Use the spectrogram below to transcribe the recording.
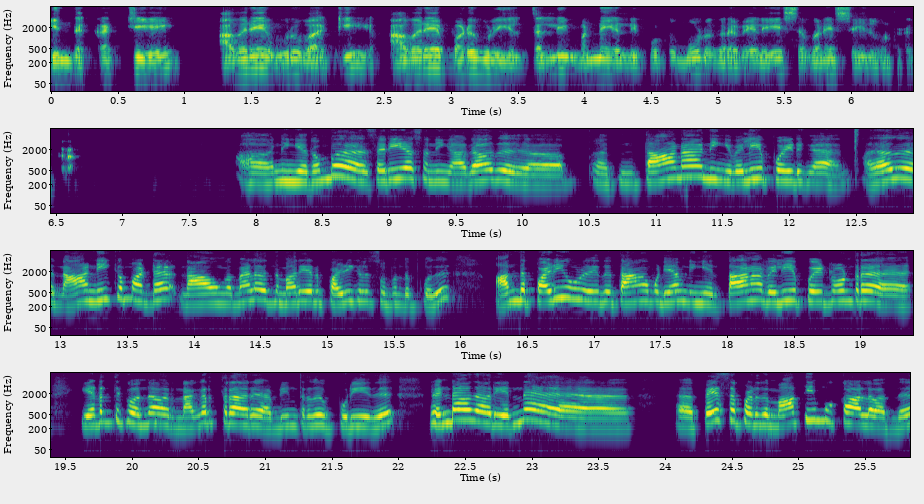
இந்த கட்சியை அவரே உருவாக்கி அவரே படுகொலியில் தள்ளி மண்ணை அள்ளி போட்டு மூடுகிற வேலையை செவனே செய்து கொண்டிருக்கிறார் நீங்க ரொம்ப சரியா சொன்னீங்க. அதாவது தானா நீங்க வெளியே போயிடுங்க. அதாவது நான் நீக்க மாட்டேன். நான் உங்க மேல இந்த மாதிரியான பழிகள் சுமந்த போது அந்த பழி ஒரு இது தாங்க முடியாம நீங்க தானா வெளியே போயிடணுன்ற இடத்துக்கு வந்து அவர் நகர்த்துறாரு அப்படின்றது புரியுது. ரெண்டாவது அவர் என்ன பேசப்படுது? மதிமுகல வந்து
